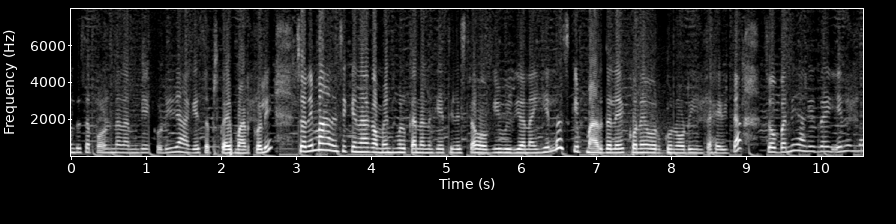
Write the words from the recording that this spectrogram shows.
ಒಂದು ಸಪೋರ್ಟ್ನ ನಮಗೆ ಕೊಡಿ, ಹಾಗೆ ಸಬ್ಸ್ಕ್ರೈಬ್ ಮಾಡ್ಕೊಳ್ಳಿ. ಸೊ ನಿಮ್ಮ ಅನಿಸಿಕೆನ ಕಮೆಂಟ್ ಮೂಲಕ ನನಗೆ ತಿಳಿಸ್ತಾ ಹೋಗಿ ವಿಡಿಯೋನ ಎಲ್ಲ ಸ್ಕಿಪ್ ಮಾಡ್ದಲೆ ಕೊನೆವರೆಗೂ ನೋಡಿ ಅಂತ ಹೇಳ್ತಾ. ಸೊ ಬನ್ನಿ ಹಾಗಿದ್ರೆ ಏನೆಲ್ಲ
